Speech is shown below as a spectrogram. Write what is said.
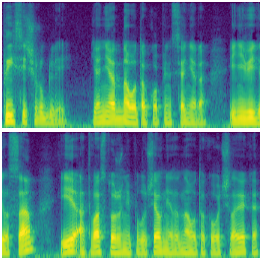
тысяч рублей. Я ни одного такого пенсионера и не видел сам, и от вас тоже не получал ни одного такого человека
